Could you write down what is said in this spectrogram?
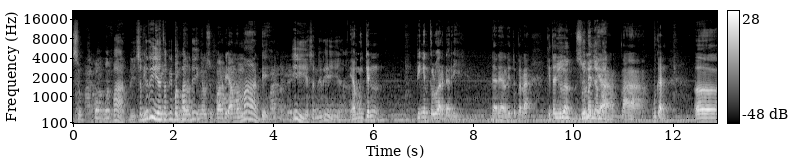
Sup- Bang, bang Pardi sendirian tapi Bang tinggal, Pardi. tinggal Supardi sama Made. Iya sendirian. Ya mungkin pingin keluar dari dari hal itu karena kita juga sulit nyaman. ya. Nah, bukan eh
